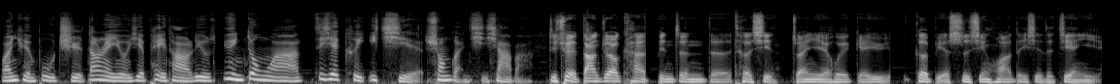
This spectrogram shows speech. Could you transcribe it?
完全不吃。当然，有一些配套，例如运动啊，这些可以一起双管齐下吧。的确，当然就要看病症的特性，专业会给予个别适性化的一些的建议。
